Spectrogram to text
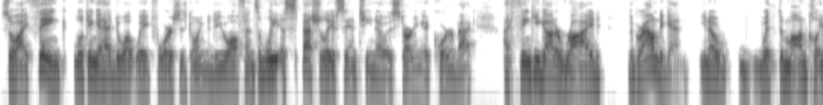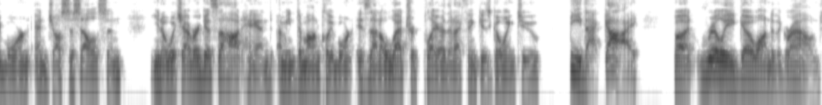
So I think looking ahead to what Wake Forest is going to do offensively, especially if Santino is starting at quarterback, I think he got to ride the ground again, you know, with Demond Claiborne and Justice Ellison, you know, whichever gets the hot hand. I mean, Demond Claiborne is that electric player that I think is going to be that guy, but really go onto the ground.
